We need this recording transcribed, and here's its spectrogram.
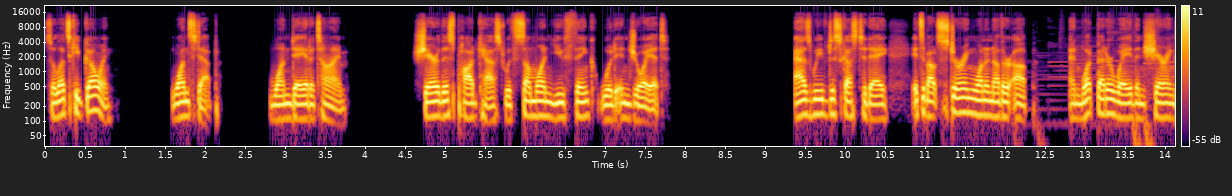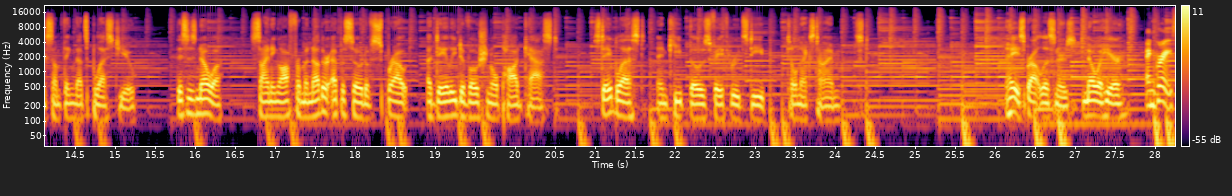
So let's keep going. One step, one day at a time. Share this podcast with someone you think would enjoy it. As we've discussed today, it's about stirring one another up, and what better way than sharing something that's blessed you? This is Noah, signing off from another episode of Sprout, a daily devotional podcast. Stay blessed and keep those faith roots deep. Till next time. Hey, Sprout listeners, Noah here. And Grace.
